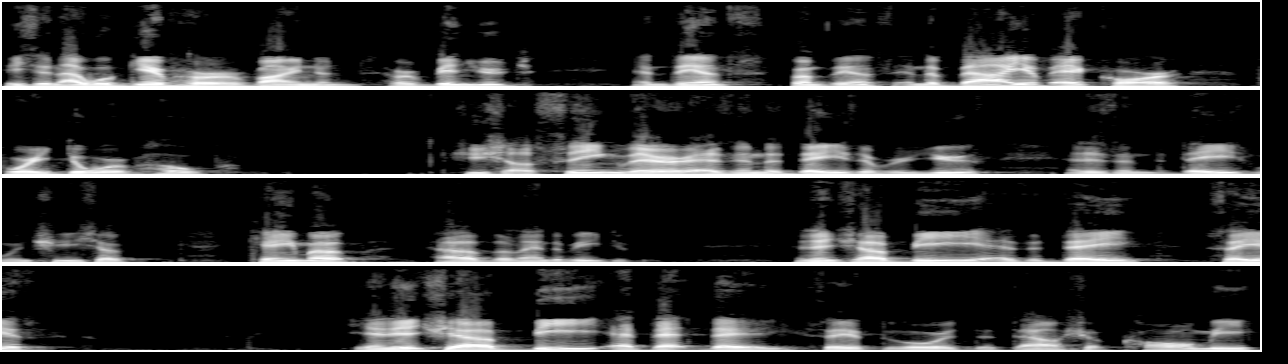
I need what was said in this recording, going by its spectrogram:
He said, I will give her her vineyards, her vineyards, and thence, from thence, and the valley of Achor for a door of hope. She shall sing there as in the days of her youth, and as in the days when she shall came up out of the land of Egypt. And it shall be as the day saith, and it shall be at that day, saith the Lord, that thou shalt call me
